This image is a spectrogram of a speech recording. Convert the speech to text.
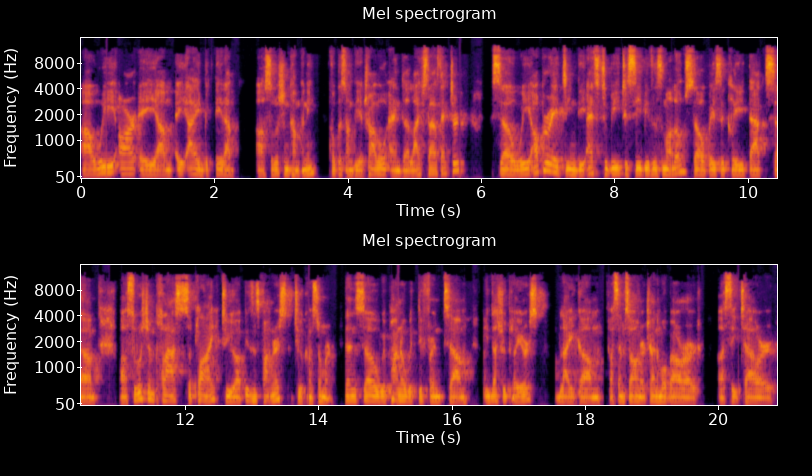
Uh, we are a um, AI and big data uh, solution company focused on the travel and lifestyle sector. So we operate in the S to B to C business model. So basically, that's um, a solution plus supply to uh, business partners to consumer. Then so we partner with different um, industry players like um, Samsung or China Mobile or uh, Sita or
